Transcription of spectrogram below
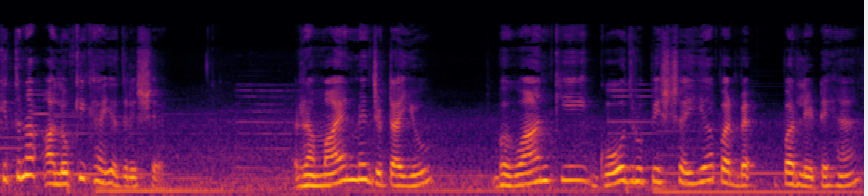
कितना अलौकिक है यह दृश्य। रामायण में जटायु भगवान की गोद रूपी शैया पर पर लेटे हैं।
